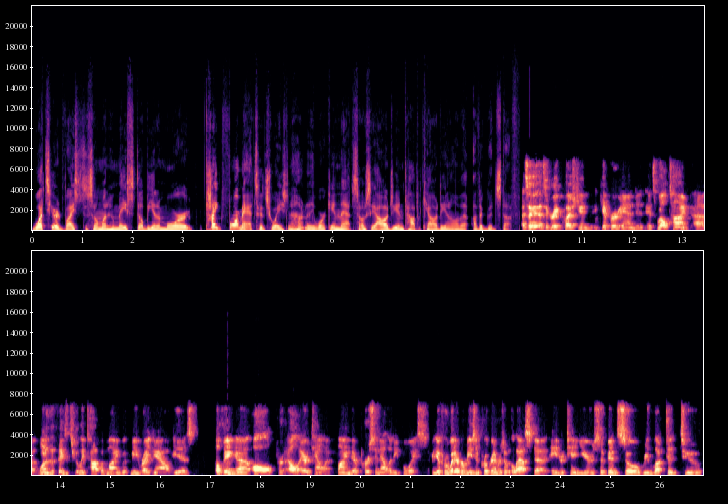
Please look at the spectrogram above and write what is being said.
What's your advice to someone who may still be in a more tight format situation? How do they work in that sociology and topicality and all that other good stuff? That's a that's a great question, Kipper, and it, it's well timed. Uh, one of the things that's really top of mind with me right now is helping uh, all all air talent find their personality voice. You know, for whatever reason, programmers over the last uh, eight or ten years have been so reluctant to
